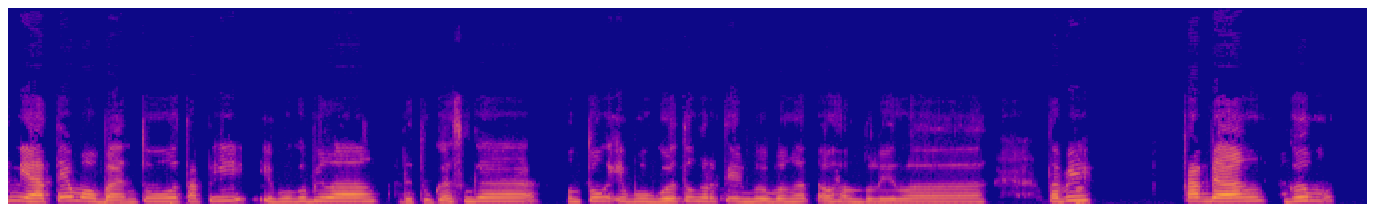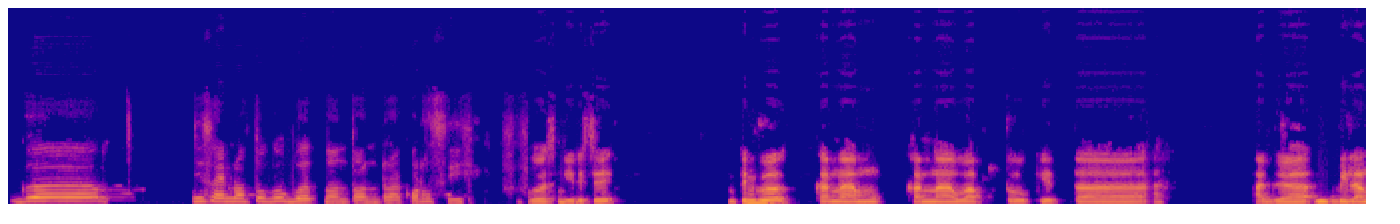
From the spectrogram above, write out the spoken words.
niatnya mau bantu, tapi ibu gue bilang, ada tugas nggak? Untung ibu gue tuh ngertiin gue banget, alhamdulillah. Tapi kadang gue gue nyisain waktu gue buat nonton drakor sih. Gue sendiri sih, mungkin gue karena karena waktu kita agak bilang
